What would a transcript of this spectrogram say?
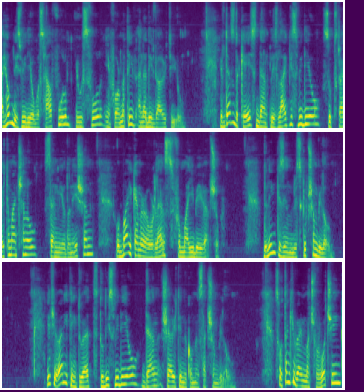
I hope this video was helpful, useful, informative and added value to you. If that's the case, then please like this video, subscribe to my channel, send me a donation, or buy a camera or lens from my eBay webshop. The link is in the description below. If you have anything to add to this video, then share it in the comment section below. So thank you very much for watching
